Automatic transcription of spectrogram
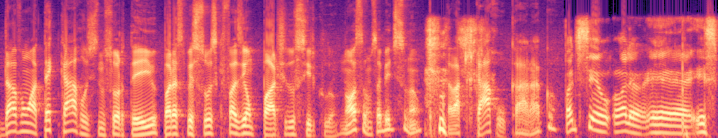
davam até carros no sorteio para as pessoas que faziam parte do círculo. Nossa, não sabia disso não. Carro, caraca. Pode ser, olha, é, esse,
